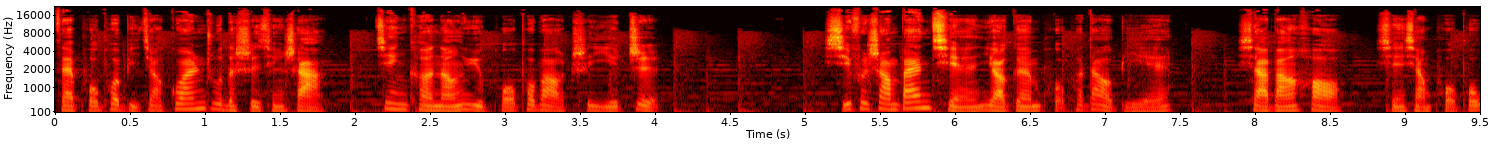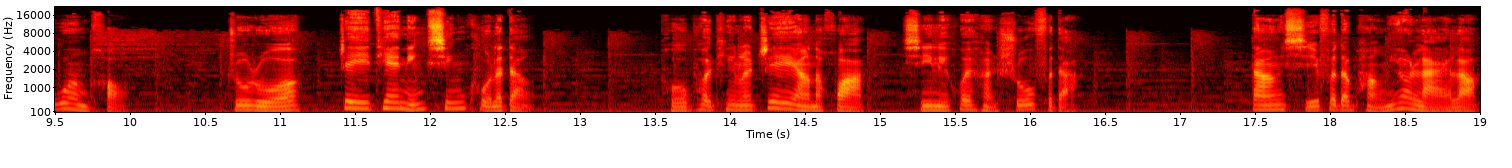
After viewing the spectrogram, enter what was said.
在婆婆比较关注的事情上，尽可能与婆婆保持一致。媳妇上班前要跟婆婆道别，下班后先向婆婆问候，诸如。这一天您辛苦了等，婆婆听了这样的话，心里会很舒服的。当媳妇的朋友来了，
